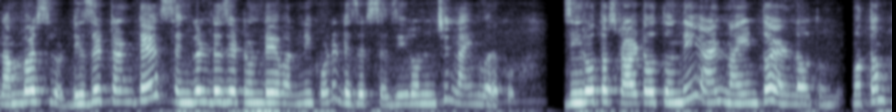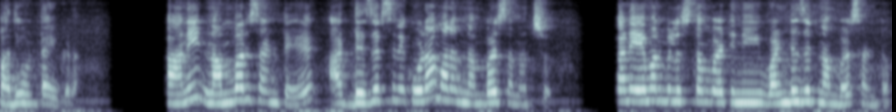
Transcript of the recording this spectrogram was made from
నంబర్స్లో డిజిట్ అంటే సింగిల్ డిజిట్ ఉండేవన్నీ కూడా డిజిట్స్ జీరో నుంచి నైన్ వరకు. జీరోతో స్టార్ట్ అవుతుంది అండ్ నైన్తో ఎండ్ అవుతుంది. మొత్తం పది ఉంటాయి ఇక్కడ. కానీ నంబర్స్ అంటే ఆ డిజిట్స్ని కూడా మనం నంబర్స్ అనొచ్చు. కానీ ఏమని పిలుస్తాం వాటిని? వన్ డిజిట్ నంబర్స్ అంటాం.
